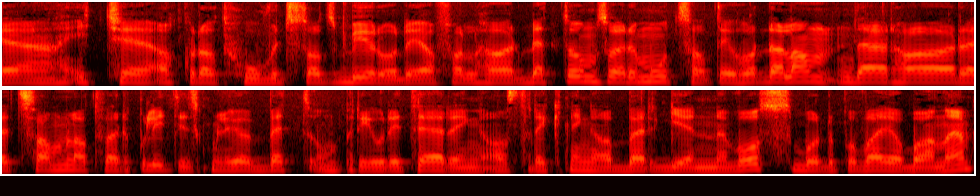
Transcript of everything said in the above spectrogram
eh, ikke akkurat hovedstadsbyrådet iallfall har bedt om, så er det motsatt i Hordaland. Der har et samla tverrpolitisk miljø bedt om prioritering av strekninga Bergen-Voss, både på vei og bane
